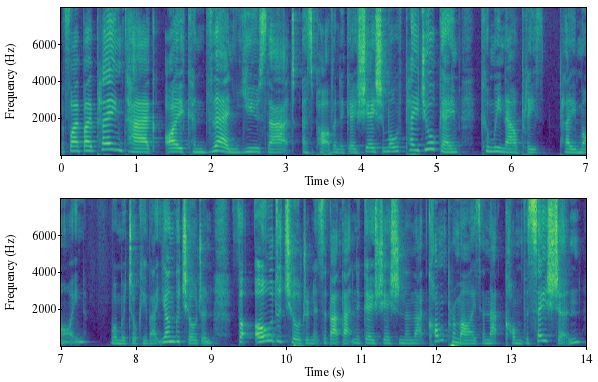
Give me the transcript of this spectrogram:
if I, by playing tag, I can then use that as part of a negotiation. Well, we've played your game. Can we now please play mine? When we're talking about younger children. For older children, it's about that negotiation and that compromise and that conversation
